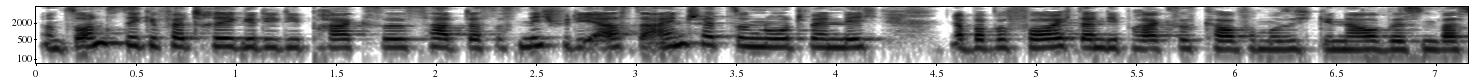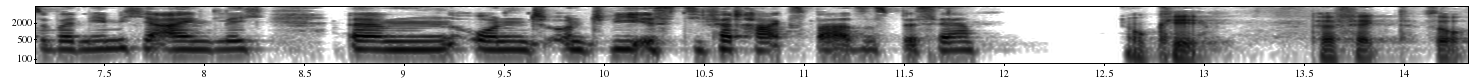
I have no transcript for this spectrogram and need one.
und sonstige Verträge, die die Praxis hat. Das ist nicht für die erste Einschätzung notwendig, aber bevor ich dann die Praxis kaufe, muss ich genau wissen, was übernehme ich hier eigentlich ähm, und, und wie ist die Vertragsbasis bisher. Okay, perfekt. So,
